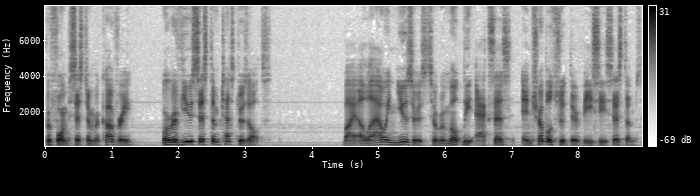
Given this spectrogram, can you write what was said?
perform system recovery, or review system test results. By allowing users to remotely access and troubleshoot their VC systems,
